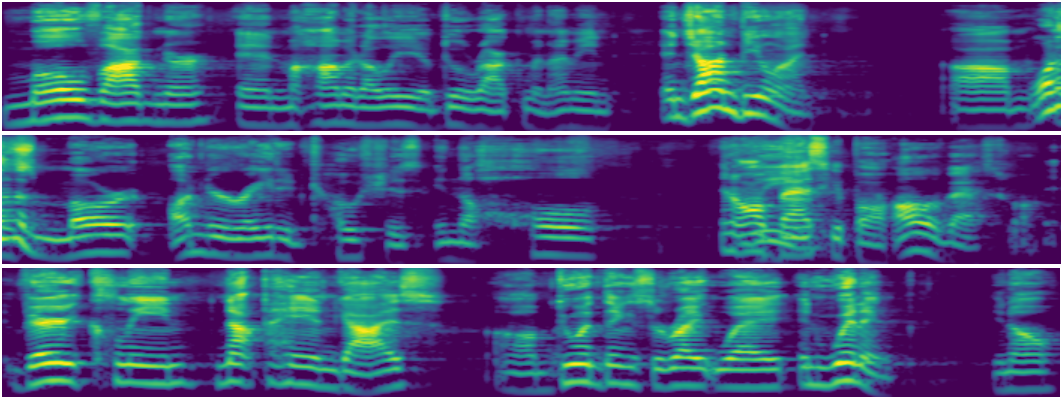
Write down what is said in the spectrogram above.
Mo Wagner and Muhammad Ali Abdul Rahman. I mean, and John Beilein. Um, One of the more underrated coaches in the whole in all league. basketball. All of basketball. very clean, not paying guys, um, doing things the right way, and winning. You know,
